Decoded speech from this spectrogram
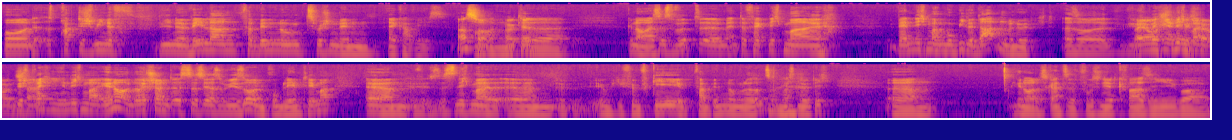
und es ist praktisch wie eine, wie eine WLAN-Verbindung zwischen den LKWs. Ach so, und, okay. Äh, genau, es ist, wird äh, im Endeffekt nicht mal werden nicht mal mobile Daten benötigt. Also wir, ja sprechen, hier nicht mal, bei uns, wir ja. sprechen hier nicht mal, genau, in Deutschland ist das ja sowieso ein Problemthema. Ähm, es ist nicht mal ähm, irgendwie 5G-Verbindung oder sonst irgendwas nötig. Ähm, genau, das Ganze funktioniert quasi über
